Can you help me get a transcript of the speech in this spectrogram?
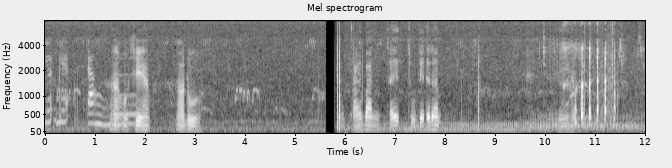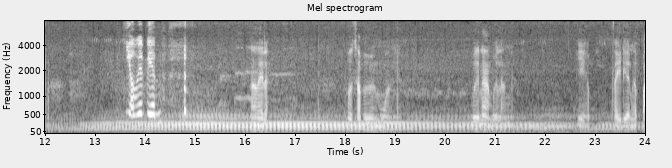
เยอะแยะจังอ่าโอเคครับรอดู ทางบ้านใช้สูตรเด็ดด้วยนะครับ นี่ครับ เกี่ยวไม่เป็นอะไรล่ะ โทรศัพท์มันเป็นหมวกเนี่ยมือหน้ามือหลังเลยนี่ครับ ใส่เดือนครับไป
